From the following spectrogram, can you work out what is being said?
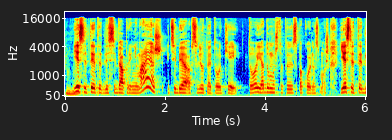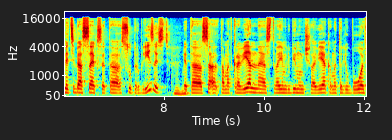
Мгм. Если ты это для себя принимаешь, и тебе абсолютно это окей, то я думаю, что ты спокойно сможешь. Если ты, для тебя секс — это супер близость, Мгм. это там откровенная с твоим любимым человеком, это любовь,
